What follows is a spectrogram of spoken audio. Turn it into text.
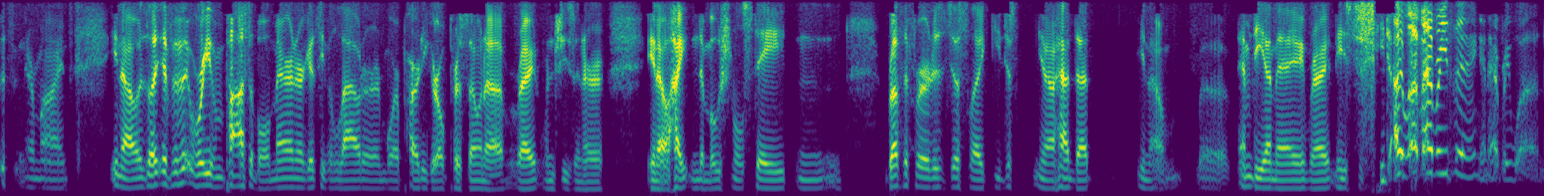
losing their minds you know, it's like if it were even possible, Mariner gets even louder and more party girl persona, right? When she's in her, you know, heightened emotional state, and Rutherford is just like you just you know had that, you know, uh, MDMA, right? He's just he, I love everything and everyone,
